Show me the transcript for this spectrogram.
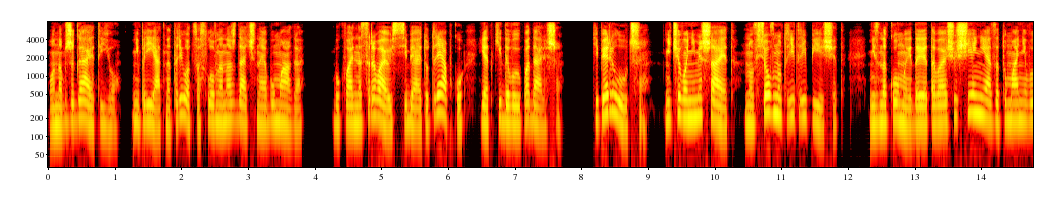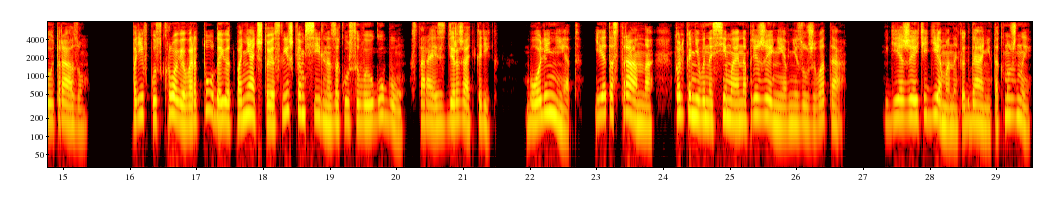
Он обжигает ее, неприятно трется, словно наждачная бумага. Буквально срываю с себя эту тряпку и откидываю подальше. Теперь лучше. Ничего не мешает, но все внутри трепещет. Незнакомые до этого ощущения затуманивают разум. Привкус крови во рту дает понять, что я слишком сильно закусываю губу, стараясь сдержать крик. Боли нет, и это странно, только невыносимое напряжение внизу живота. Где же эти демоны, когда они так нужны?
